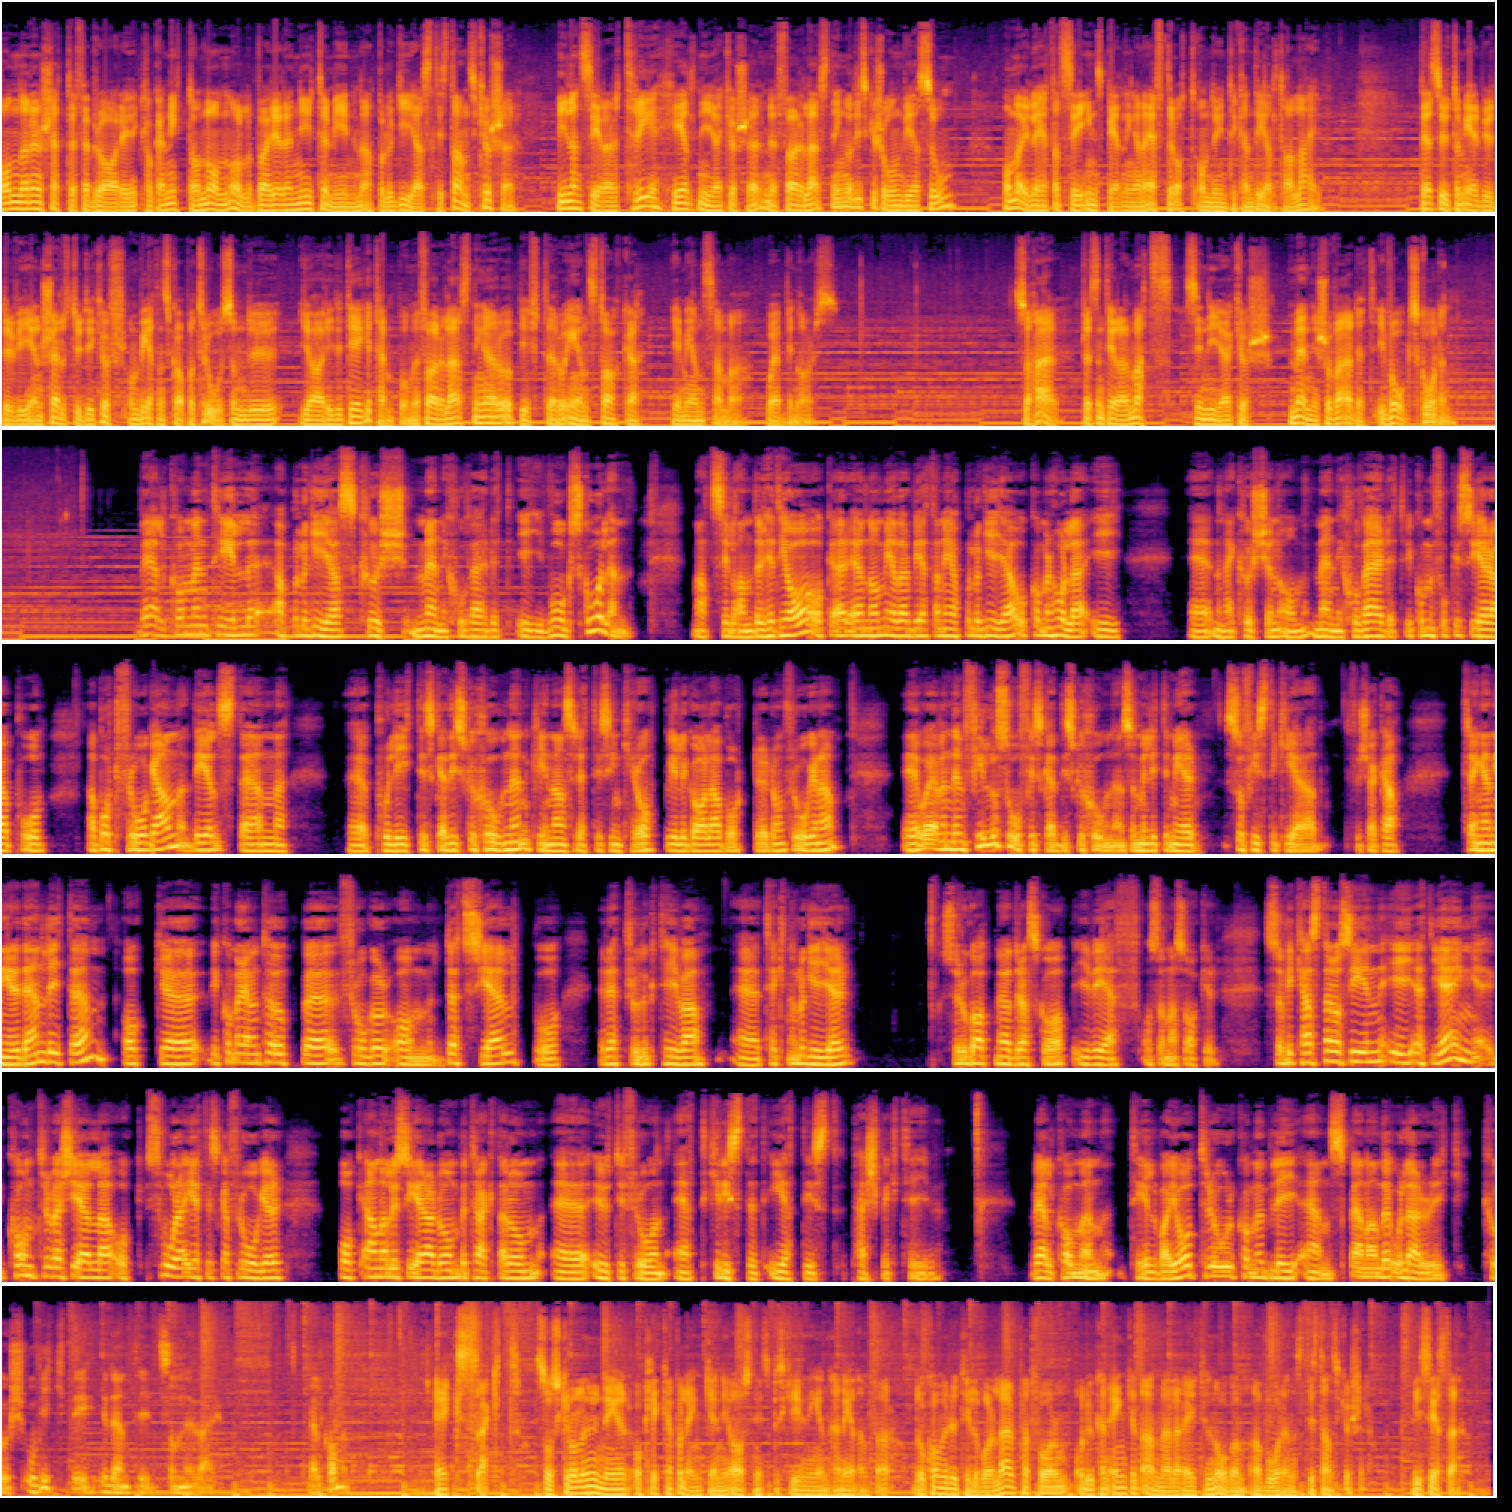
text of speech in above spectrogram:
Måndag den 6 februari klockan 19.00 börjar en ny termin med Apologias distanskurser. Vi lanserar tre helt nya kurser med föreläsning och diskussion via Zoom och möjlighet att se inspelningarna efteråt om du inte kan delta live. Dessutom erbjuder vi en självstudiekurs om vetenskap och tro som du gör i ditt eget tempo med föreläsningar och uppgifter och enstaka gemensamma webinars. Så här presenterar Mats sin nya kurs Människovärdet i vågskålen. Välkommen till Apologias kurs Människovärdet i vågskålen. Mats Silander heter jag och är en av medarbetarna i Apologia och kommer hålla i eh, den här kursen om människovärdet. Vi kommer fokusera på abortfrågan, dels den eh, politiska diskussionen, kvinnans rätt till sin kropp, illegala aborter, de frågorna. Eh, och även den filosofiska diskussionen som är lite mer sofistikerad. Försöka tränga ner i den lite och eh, vi kommer även ta upp eh, frågor om dödshjälp och reproduktiva eh, teknologier, surrogatmödraskap, IVF och sådana saker. Så vi kastar oss in i ett gäng kontroversiella och svåra etiska frågor och analyserar dem, betraktar dem eh, utifrån ett kristet etiskt perspektiv. Välkommen till vad jag tror kommer bli en spännande och lärorik kurs och viktig i den tid som nu är. Välkommen! Exakt. Så scrolla nu ner och klicka på länken i avsnittsbeskrivningen här nedanför. Då kommer du till vår liveplattform och du kan enkelt anmäla dig till någon av vårens distanskurser. Vi ses där!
